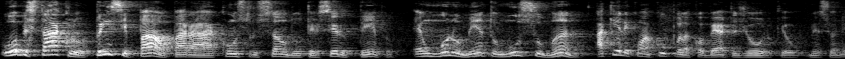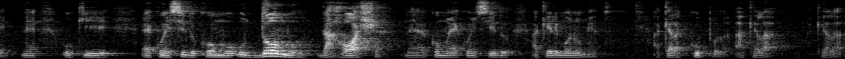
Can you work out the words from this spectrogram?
O obstáculo principal para a construção do terceiro templo é um monumento muçulmano, aquele com a cúpula coberta de ouro que eu mencionei, né? o que é conhecido como o Domo da Rocha, né? como é conhecido aquele monumento, aquela cúpula, aquela, aquela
